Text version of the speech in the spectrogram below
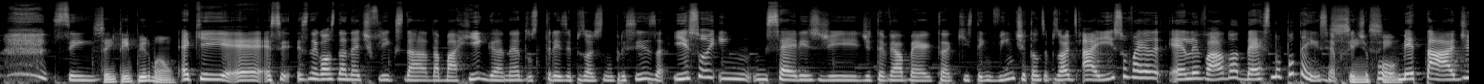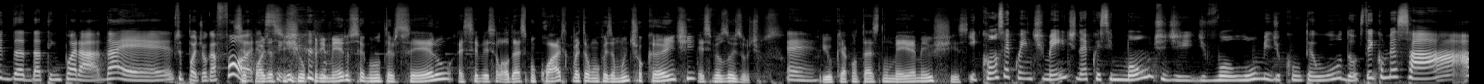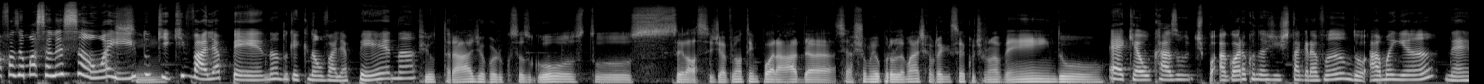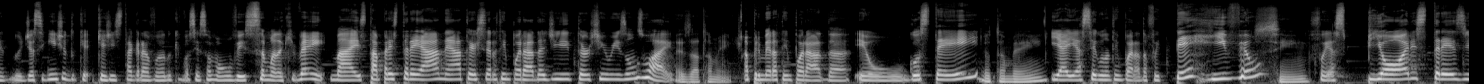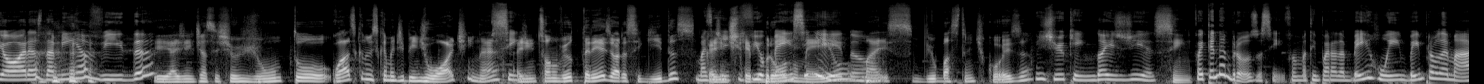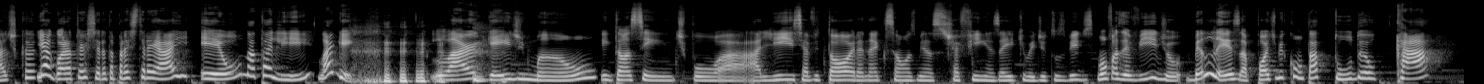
Sim. Sem tempo irmão. É que é, esse, esse negócio da Netflix, da, da barriga, né? Dos três episódios que não precisa. Isso em, em séries de, de TV aberta que tem 20 e tantos episódios, aí isso vai é levado à décima potência. Porque, Sim, tipo, sim. metade da, da temporada é. Você pode jogar fora. Você pode assim. assistir o primeiro, o segundo, o terceiro, aí você vê, sei lá, o décimo quarto, que vai ter alguma coisa muito chocante, aí você vê os dois últimos. É. E o que acontece no meio é meio X. E, consequentemente, né, com esse monte de, de volume de conteúdo, você tem que começar a fazer uma seleção aí Sim. do que, que vale a pena, do que, que não vale a pena. Filtrar de acordo com seus gostos, sei lá, você já viu uma temporada, você achou meio problemática, pra que você vai continuar vendo? É, que é o caso, tipo, agora quando a gente tá gravando, amanhã, né, no dia seguinte do que, que a gente tá gravando, que vocês só vão ouvir isso semana que vem, mas tá pra estrear, né, a terceira temporada de 13 Reasons Why. Exatamente. A primeira temporada eu gostei, Eu também. e aí a segunda temporada foi terrível. Sim. Foi as piores 13 horas da minha vida. E a gente assistiu junto, quase que no esquema de binge watching, né? Sim. A gente só não viu 13 horas seguidas. Mas a a gente gente viu quebrou bem no meio, seguido. mas viu bastante coisa. A gente viu que em dois dias. Sim. Foi tenebroso, assim. Foi uma temporada bem ruim, bem problemática. E agora a terceira tá pra estrear e eu, Nathalie, larguei. larguei de mão. Então, assim, tipo, a Alice, a Vitória, né, que são as minhas chefinhas aí que eu edito os vídeos, vão fazer vídeo? Beleza, pode me contar tudo. Eu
